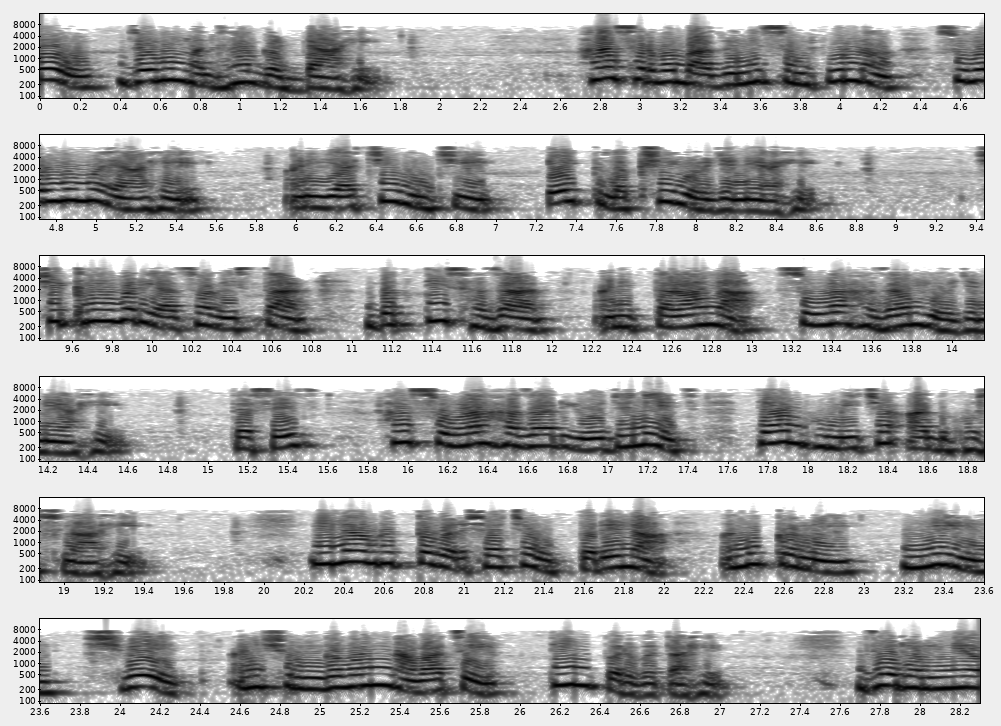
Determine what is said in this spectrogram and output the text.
तो जणू मधला गड्डा आहे. हा सर्व बाजूनी संपूर्ण सुवर्णमय आहे आणि याची उंची एक लक्ष योजने आहे. शिखरावर याचा विस्तार बत्तीस हजार आणि तळाला सोळा हजार योजने आहे. तसेच हा सोळा हजार योजनेच त्या भूमीच्या आत घुसला आहे. इलावृत्त वर्षाच्या उत्तरेला अनुक्रमे नील श्वेत आणि शृंगवान नावाचे तीन पर्वत आहेत जे रम्य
